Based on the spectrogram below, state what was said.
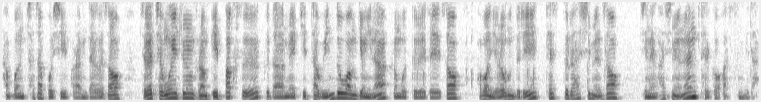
한번 찾아보시기 바랍니다. 그래서 제가 제공해준 그런 bee-box, 그 다음에 기타 윈도우 환경이나 그런 것들에 대해서 한번 여러분들이 테스트를 하시면서 진행하시면 될 것 같습니다.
